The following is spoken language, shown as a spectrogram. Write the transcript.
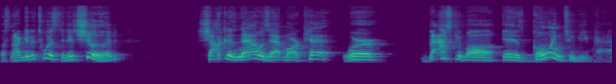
Let's not get it twisted. It should. Shaka now is at Marquette, where basketball is going to be packed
